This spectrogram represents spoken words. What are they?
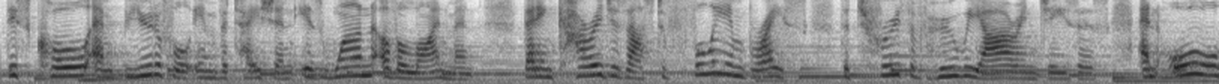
This call and beautiful invitation is one of alignment that encourages us to fully embrace the truth of who we are in Jesus and all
